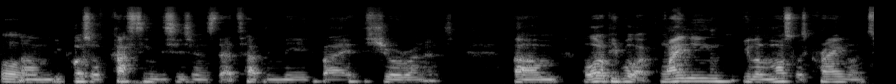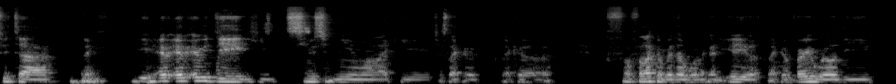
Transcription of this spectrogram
oh. um, because of casting decisions that have been made by showrunners. Um, a lot of people are whining. Elon Musk was crying on Twitter. Like every, every day, he seems to me more like he just like a like a for, for lack of a better word, like an idiot, like a very wealthy,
